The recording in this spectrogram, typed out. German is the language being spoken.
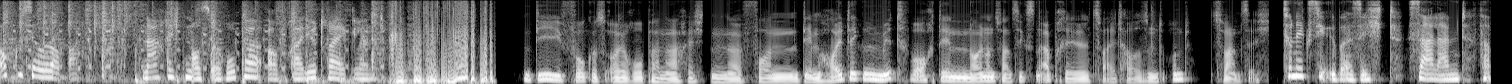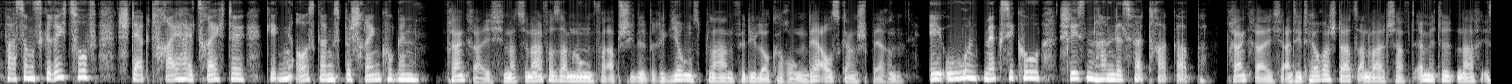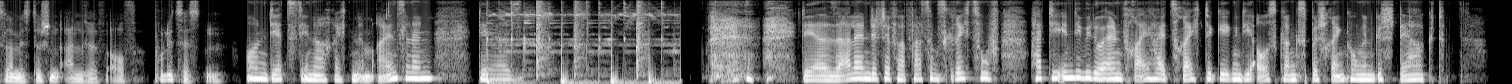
Fokus Europa. Nachrichten aus Europa auf Radio Dreieckland. Die Fokus Europa Nachrichten von dem heutigen Mittwoch, den 29. April 2020. Zunächst die Übersicht. Saarland. Verfassungsgerichtshof stärkt Freiheitsrechte gegen Ausgangsbeschränkungen. Frankreich. Nationalversammlung verabschiedet Regierungsplan für die Lockerung der Ausgangssperren. EU und Mexiko schließen Handelsvertrag ab. Frankreich. Antiterrorstaatsanwaltschaft ermittelt nach islamistischen Angriff auf Polizisten. Und jetzt die Nachrichten im Einzelnen. Der Der saarländische Verfassungsgerichtshof hat die individuellen Freiheitsrechte gegen die Ausgangsbeschränkungen gestärkt.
